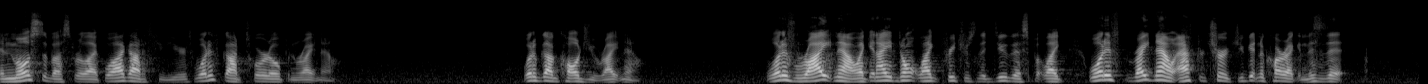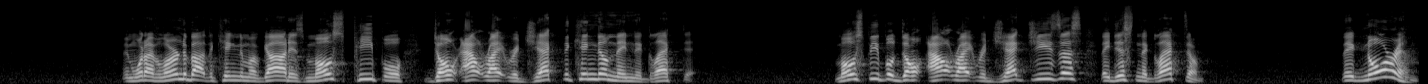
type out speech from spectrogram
And most of us were like, well, I got a few years. What if God tore it open right now? What if God called you right now? What if right now, like, and I don't like preachers that do this, but like, what if right now after church you get in a car wreck and this is it? And what I've learned about the kingdom of God is most people don't outright reject the kingdom, they neglect it. Most people don't outright reject Jesus, they just neglect him. They ignore him.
